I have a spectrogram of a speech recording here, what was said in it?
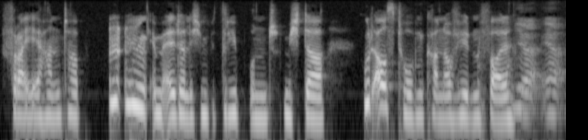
freie Hand habe im elterlichen Betrieb und mich da gut austoben kann auf jeden Fall. Ja, ja,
